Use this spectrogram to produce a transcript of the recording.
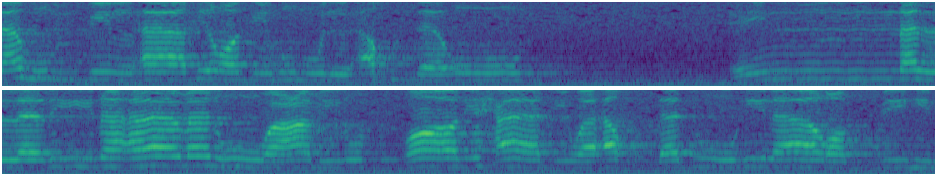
أنهم في الآخرة هم الأخسرون. إن الذين آمنوا وعملوا الصالحات وأخبتوا إلى ربهم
